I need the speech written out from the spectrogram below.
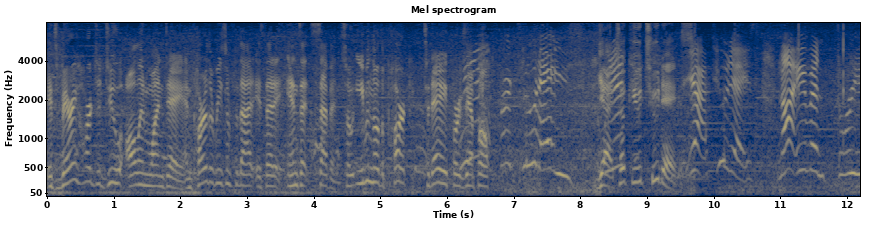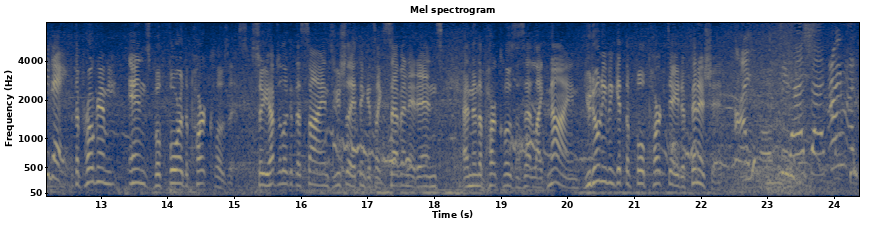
It's very hard to do all in one day. And part of the reason for that is that it ends at seven. So even though the park today, for example, For two days. yeah, it took you two days. Yeah, two days. Not even three days. The program ends before the park closes. So you have to look at the signs. Usually I think it's like seven, it ends, and then the park closes at like nine. You don't even get the full park day to finish it. I think I'm an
